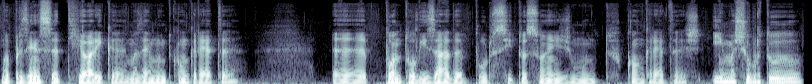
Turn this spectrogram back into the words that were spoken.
uma presença teórica, mas é muito concreta, uh, pontualizada por situações muito concretas e, mas sobretudo,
